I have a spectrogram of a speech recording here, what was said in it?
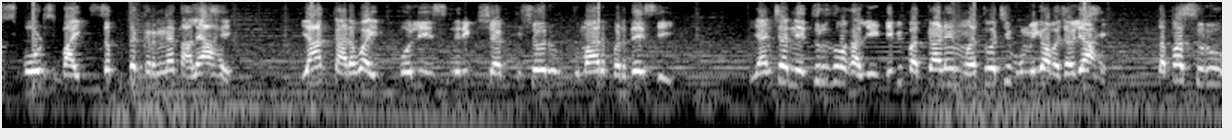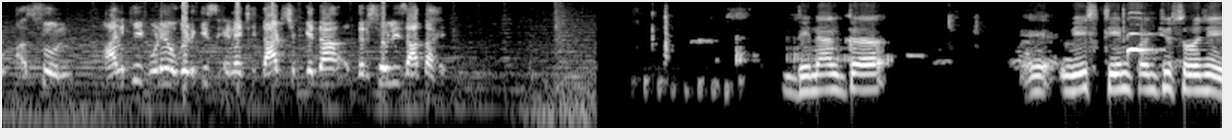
स्पोर्ट्स बाईक जप्त करण्यात आल्या आहेत. या कारवाईत पोलीस निरीक्षक किशोर कुमार परदेसी यांच्या नेतृत्वाखाली डीबी पथकाने महत्वाची भूमिका बजावली आहे. तपास सुरू असून आणखी गुन्हे उघडकीस येण्याची दाट शक्यता दर्शवली जात आहे. दिनांक वीस तीन पंचवीस रोजी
